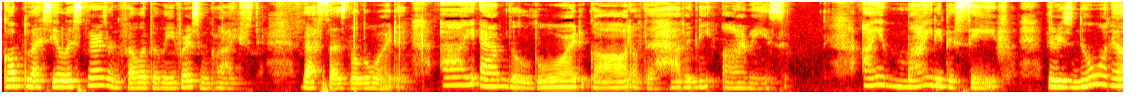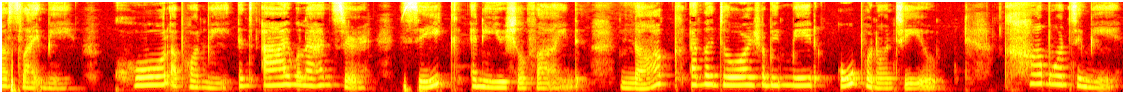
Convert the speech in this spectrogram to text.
God bless you, listeners and fellow believers in Christ. Thus says the Lord I am the Lord God of the heavenly armies. I am mighty to save. There is no one else like me. Call upon me, and I will answer. Seek, and you shall find. Knock, and the door shall be made open unto you. Come unto me,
